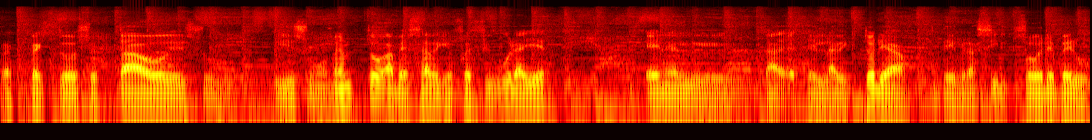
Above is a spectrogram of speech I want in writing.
respecto de su estado de su, y de su momento, a pesar de que fue figura ayer en, el, en la victoria de Brasil sobre Perú.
